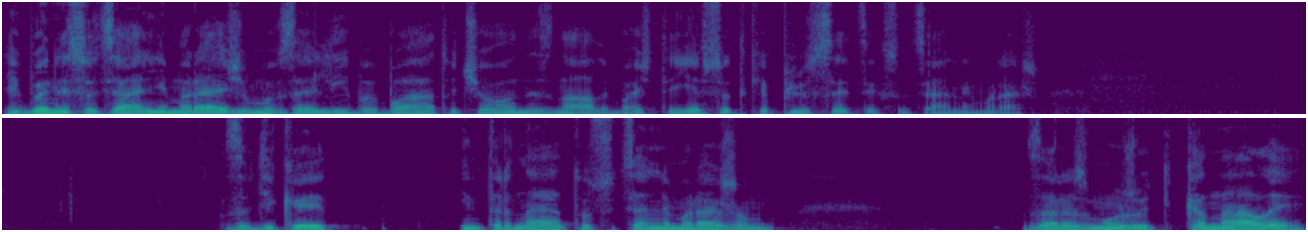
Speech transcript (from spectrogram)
Якби не соціальні мережі, ми взагалі би багато чого не знали. Бачите, є все-таки плюси цих соціальних мереж. Завдяки інтернету, соціальним мережам зараз можуть канали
